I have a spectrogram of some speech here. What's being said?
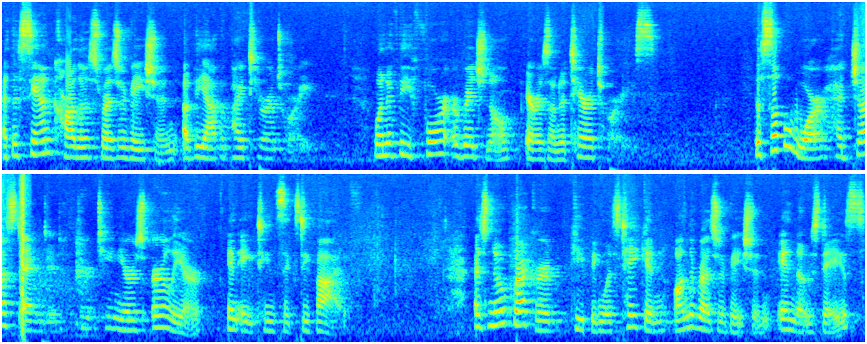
at the San Carlos Reservation of the Yavapai Territory, one of the four original Arizona territories. The Civil War had just ended 13 years earlier in 1865. As no record keeping was taken on the reservation in those days,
